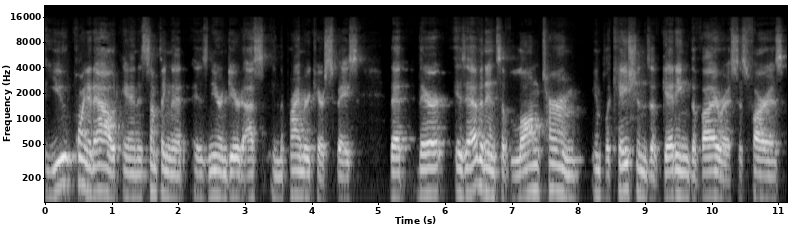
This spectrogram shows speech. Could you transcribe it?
you pointed out, and it's something that is near and dear to us in the primary care space, that there is evidence of long-term implications of getting the virus as far as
